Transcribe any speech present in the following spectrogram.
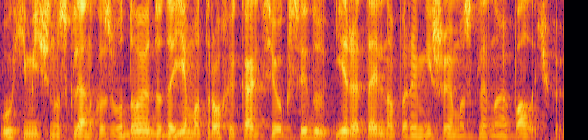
У хімічну склянку з водою додаємо трохи кальцію оксиду і ретельно перемішуємо скляною паличкою.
